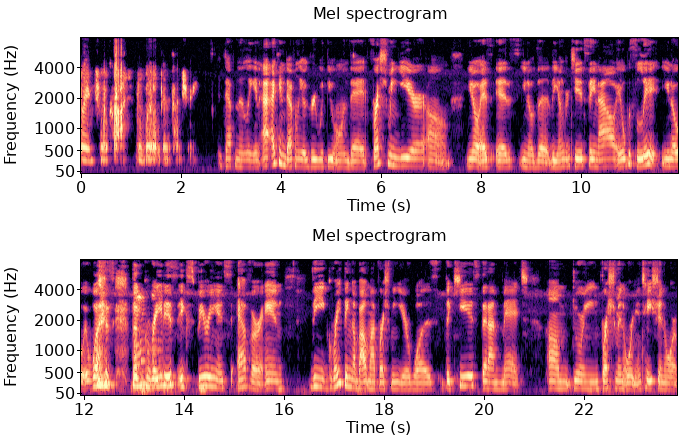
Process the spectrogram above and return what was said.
friends from across the world and the country. Definitely, and I, I can definitely agree with you on that. Freshman year, um, you know, as as you know, the the younger kids say now, it was lit. You know, it was the mm-hmm. greatest experience ever, and the great thing about my freshman year was the kids that I met um, during freshman orientation, or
